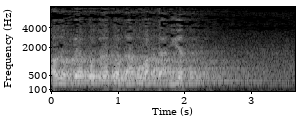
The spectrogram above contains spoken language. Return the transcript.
او د خدای قدرت او د وحدانیت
